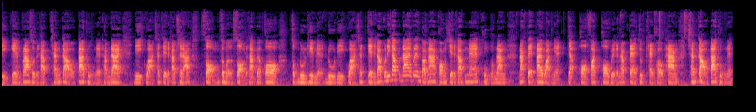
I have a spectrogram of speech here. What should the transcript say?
4 เกมล่าสุดนะครับแชมป์เก่าต้าถุงเนี่ยทำได้ดีกว่าชัดเจนนะครับชนะ 2 เสมอ2นะครับแล้วก็สมดุลทีมเนี่ยดูดีกว่าชัดเจนนะครับวันนี้ครับได้เล่นต่อหน้ากองเชียร์นะครับแม้คุมกำลังนักเตะไต้หวันเนี่ยจะพอฟัดพอเวี่ยงนะครับแต่จุดแข็งของทางแชมป์เก่าต้าถุงเนี่ย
